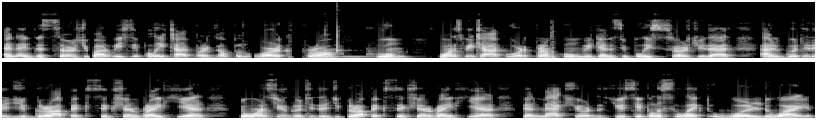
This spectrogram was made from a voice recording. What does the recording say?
and in the search bar we simply type for example work from home once we type work from home, we can simply search that and go to the geographic section right here. So once you go to the geographic section right here, then make sure that you simply select worldwide.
